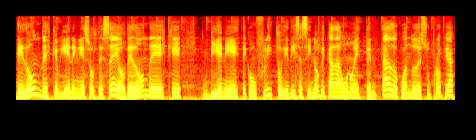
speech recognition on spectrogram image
de dónde es que vienen esos deseos, de dónde es que viene este conflicto. Y dice, sino que cada uno es tentado cuando de su propia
